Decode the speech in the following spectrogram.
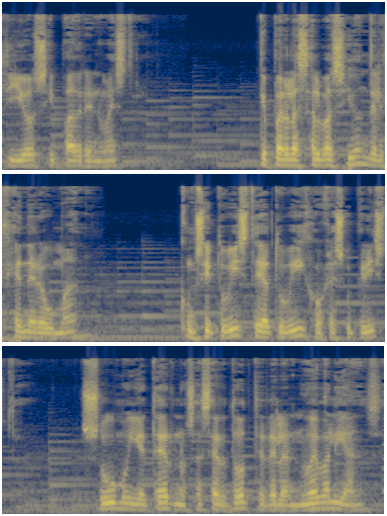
Dios y Padre nuestro, que para la salvación del género humano constituiste a tu Hijo Jesucristo, sumo y eterno sacerdote de la nueva alianza,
